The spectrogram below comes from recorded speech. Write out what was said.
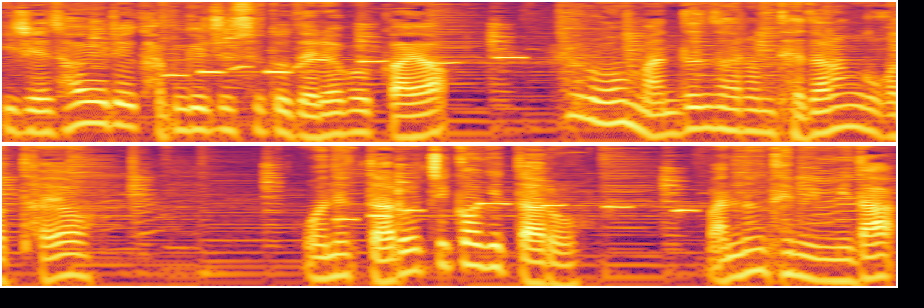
이제 서율이 감귤 주스도 내려볼까요? 휴롬 만든 사람 대단한 것 같아요. 원액 따로 찌꺼기 따로 만능템입니다.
